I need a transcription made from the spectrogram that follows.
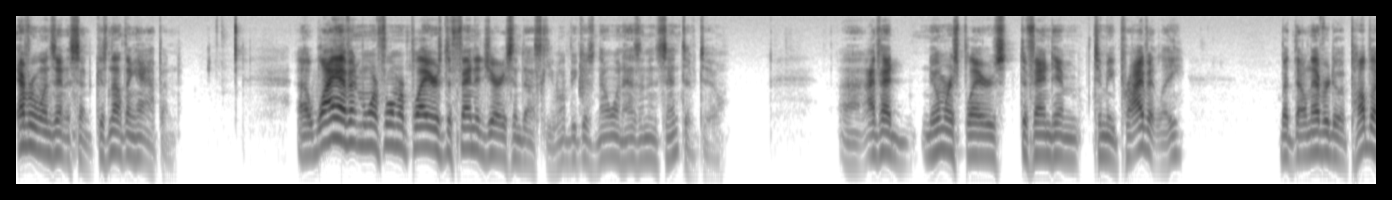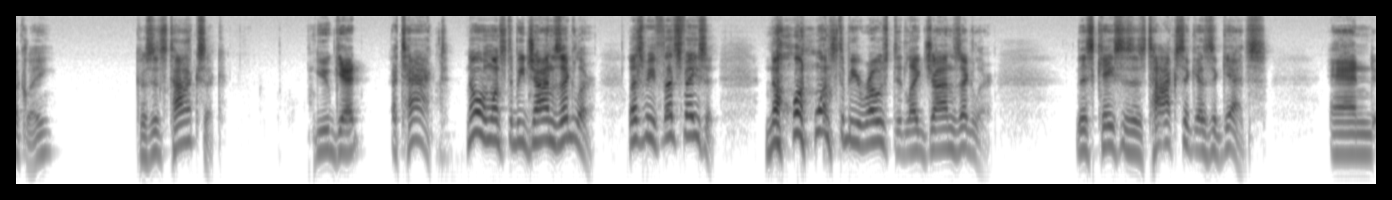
everyone's innocent because nothing happened. Uh, why haven't more former players defended Jerry Sandusky? Well, because no one has an incentive to. Uh, I've had numerous players defend him to me privately, but they'll never do it publicly because it's toxic. You get attacked. No one wants to be John Ziegler. Let's be let's face it. No one wants to be roasted like John Ziegler. This case is as toxic as it gets. And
